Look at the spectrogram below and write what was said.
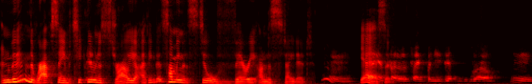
and within the rap scene, particularly in Australia, I think that's something that's still very understated. Yeah, It's so kind of the same for New Zealand as well. Mm.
